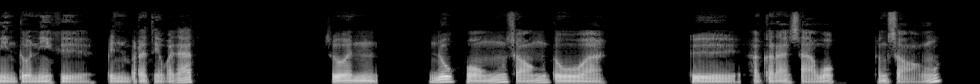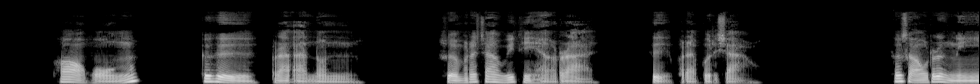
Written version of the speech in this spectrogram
นินตัวนี้คือเป็นพระเทวทัตส่วนลูกหงสองตัว คืออัครสาวกทั้งสอง พ่อหงก็คือพระอานนท์ส่วนพระเจ้าวิเทหราช คือพระพุทธเจ้าทั้งสองเรื่องนี้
